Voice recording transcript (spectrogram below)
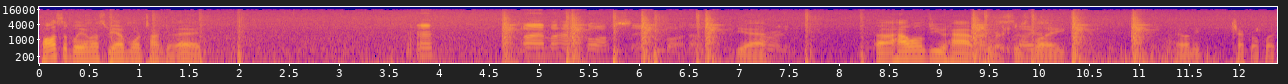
possibly unless we have more time today. Eh. I might have to go off soon, but uh, Yeah. already. Uh, how long do you have? Because there's tired. like. Hey, let me check real quick.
